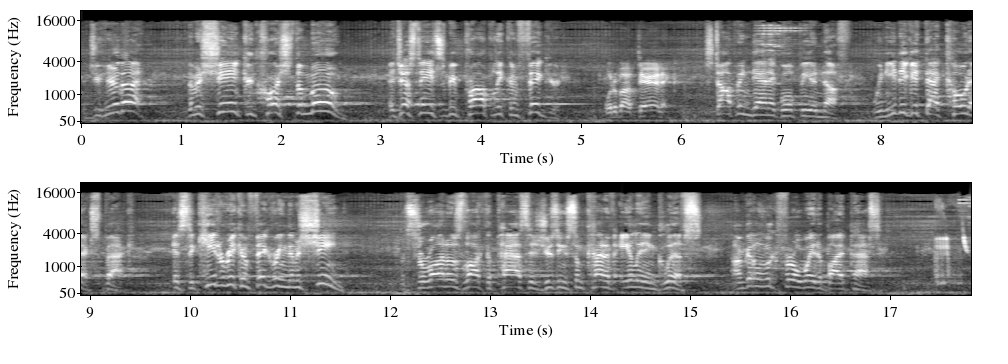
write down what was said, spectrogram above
did you hear that? The machine can crush the moon. It just needs to be properly configured. What about Danik? Stopping Danik won't be enough. We need to get that codex back. It's the key to reconfiguring the machine. But Serrano's locked the passage using some kind of alien glyphs. I'm gonna look for a way to bypass it.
